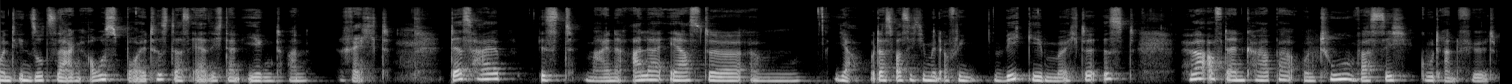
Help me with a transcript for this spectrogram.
und ihn sozusagen ausbeutest, dass er sich dann irgendwann rächt. Deshalb ist meine allererste, ähm, ja, das, was ich dir mit auf den Weg geben möchte, ist, hör auf deinen Körper und tu, was sich gut anfühlt.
